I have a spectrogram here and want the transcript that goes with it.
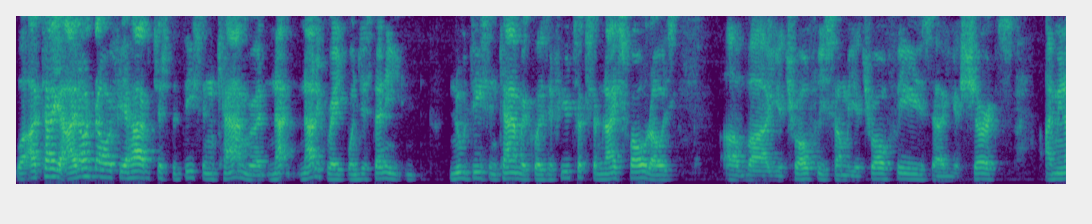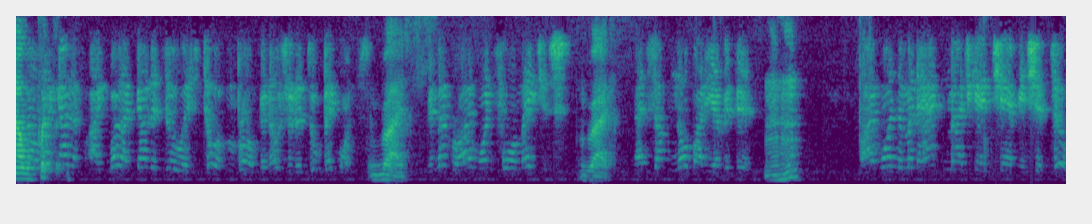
Well, I tell you, I don't know if you have just a decent camera, not not a great one, just any new decent camera. Because if you took some nice photos of uh, your trophies, some of your trophies, uh, your shirts, I mean, I Well, would put. I gotta, I, what I've got to do is two of them broke, and those are the two big ones. Right, Remember, I won four majors. right. That's something nobody ever did. Mm-hmm. I won the Manhattan Match Game Championship too.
